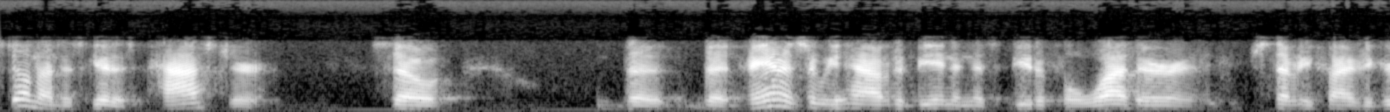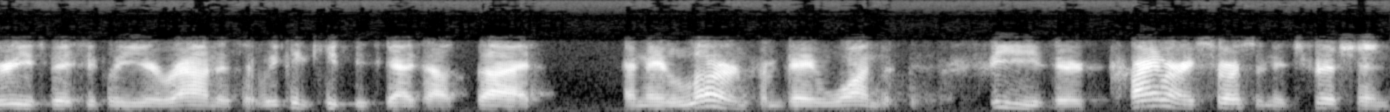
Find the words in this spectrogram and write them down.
still not as good as pasture. So the the advantage that we have to being in this beautiful weather and 75 degrees basically year round is that we can keep these guys outside and they learn from day one that the feed, their primary source of nutrition,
